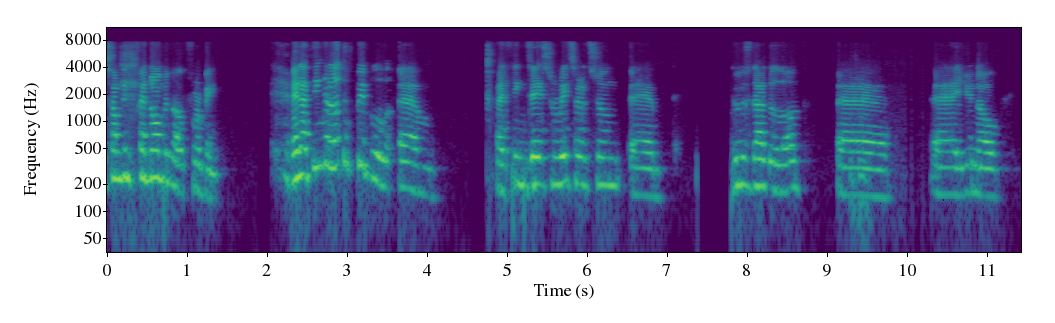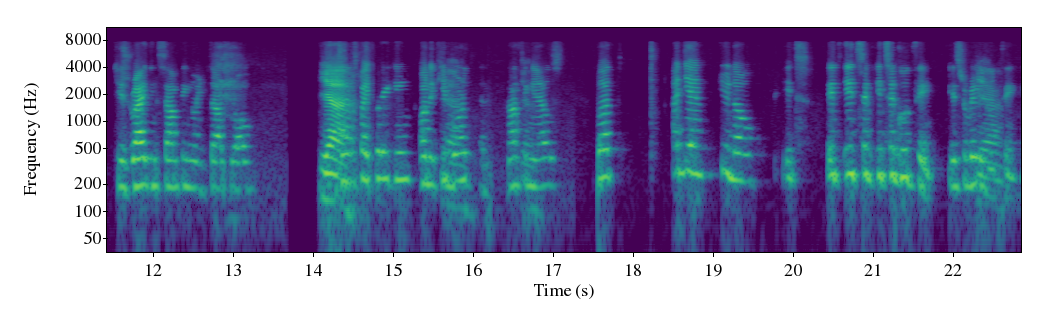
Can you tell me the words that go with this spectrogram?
something phenomenal for me, and I think a lot of people, um, I think Jason Richardson um does that a lot. Uh, uh, you know, he's writing something on Guitar Pro Yeah. just by clicking on the keyboard and nothing else. But again, you know, it's it, it's a it's a good thing. It's a really Yeah. good thing.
